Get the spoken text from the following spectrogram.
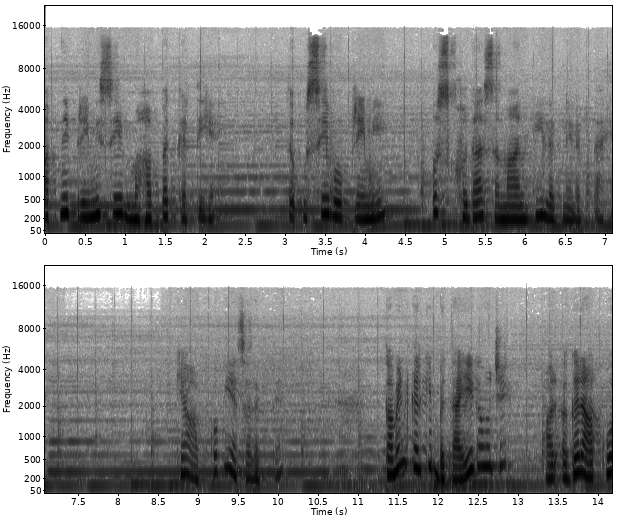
अपने प्रेमी से मोहब्बत करती है तो उसे वो प्रेमी उस खुदा समान ही लगने लगता है। क्या आपको भी ऐसा लगता है? कमेंट करके बताइएगा मुझे। और अगर आपको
